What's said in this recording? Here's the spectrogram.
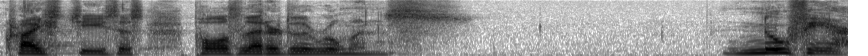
Christ Jesus. Paul's letter to the Romans. No fear.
